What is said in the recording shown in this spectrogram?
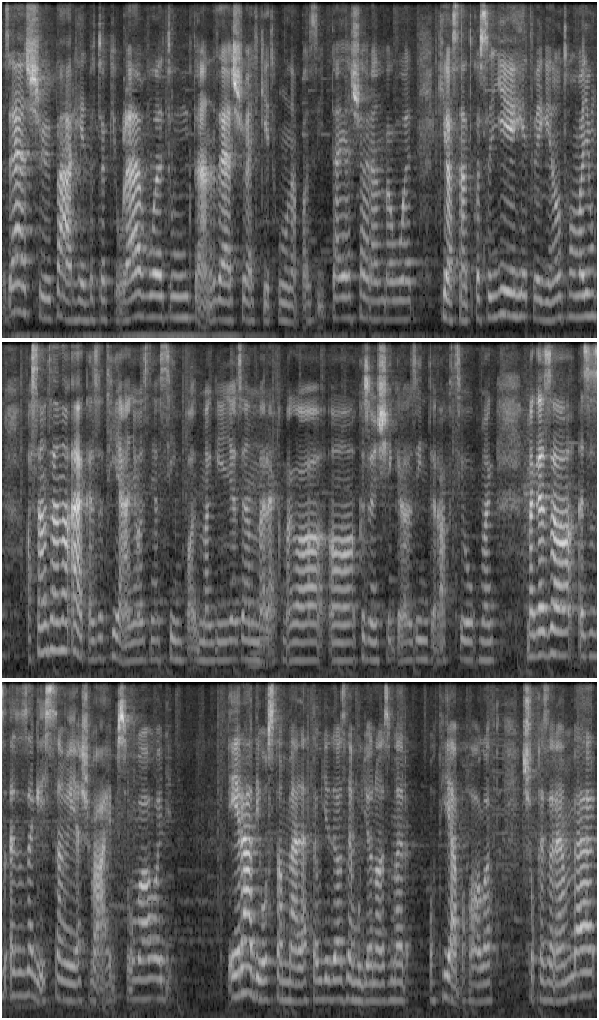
az első pár hétben tök jól el voltunk, talán az első egy-két hónap az így teljesen rendben volt. Kihasználtuk azt, hogy jé, hétvégén otthon vagyunk. Aztán utána elkezdett hiányozni a színpad, meg így az emberek, meg a, a közönséggel az interakciók, meg, meg ez, a, ez, az, ez az egész személyes vibe. Szóval, hogy én rádióztam mellette, ugye, de az nem ugyanaz, mert ott hiába hallgat sok ezer ember,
